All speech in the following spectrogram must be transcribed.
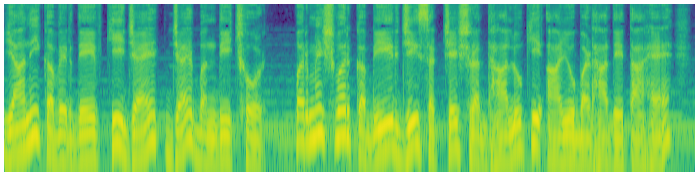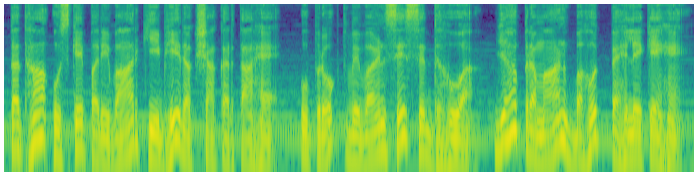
यानी कबीर देव की जय जय बंदी छोड़। परमेश्वर कबीर जी सच्चे श्रद्धालु की आयु बढ़ा देता है, तथा उसके परिवार की भी रक्षा करता है। उपरोक्त विवरण से सिद्ध हुआ। यह प्रमाण बहुत पहले के हैं।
